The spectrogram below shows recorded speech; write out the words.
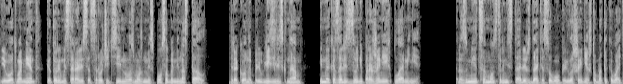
И вот момент, который мы старались отсрочить всеми возможными способами, настал. Драконы приблизились к нам, и мы оказались в зоне поражения их пламени. Разумеется, монстры не стали ждать особого приглашения, чтобы атаковать.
